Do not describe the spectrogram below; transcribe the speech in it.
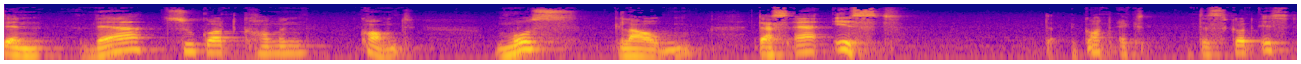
Denn wer zu Gott kommen, kommt, muss glauben, dass er ist. Gott, dass Gott ist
